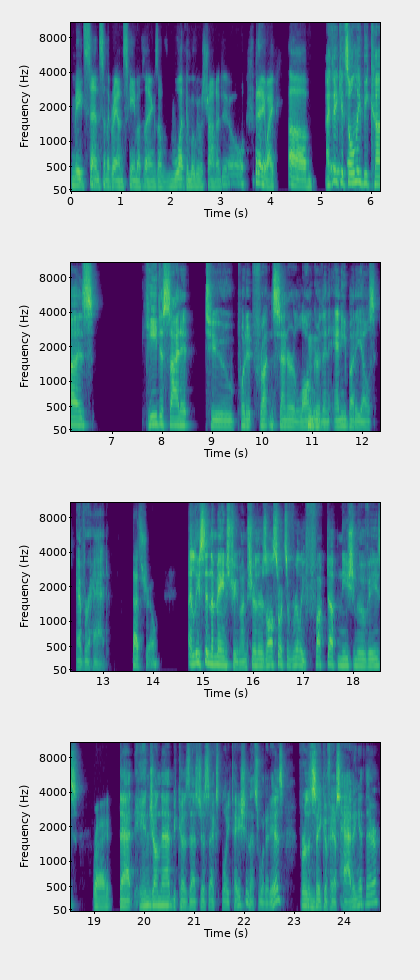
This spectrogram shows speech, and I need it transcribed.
made sense in the grand scheme of things of what the movie was trying to do but anyway um I think it's only because he decided to put it front and center longer Mhm. than anybody else ever had. that's true At least in the mainstream. I'm sure there's all sorts of really fucked up niche movies right that hinge on that because that's just exploitation. That's what it is for the Mhm. sake of us having it there.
